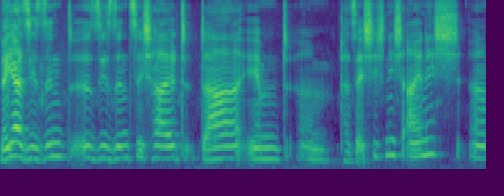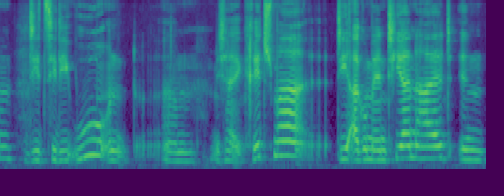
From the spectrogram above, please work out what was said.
Naja, sie sind, äh, sie sind sich halt da eben ähm, tatsächlich nicht einig. Ähm, die CDU und ähm, Michael Kretschmer, die argumentieren halt, in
